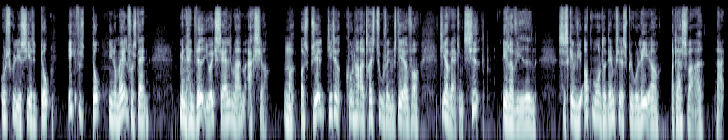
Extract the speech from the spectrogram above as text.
undskyld, jeg siger det dum, ikke for dum i normal forstand, men han ved jo ikke særlig meget om aktier. Mm. Og, og specielt de, der kun har 50.000 investeret for, de har hverken tid eller viden. Så skal vi opmuntre dem til at spekulere, og der er svaret nej.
